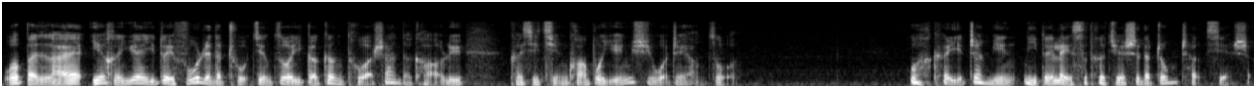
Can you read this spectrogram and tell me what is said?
我本来也很愿意对夫人的处境做一个更妥善的考虑，可惜情况不允许我这样做。我可以证明你对雷斯特爵士的忠诚，先生。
